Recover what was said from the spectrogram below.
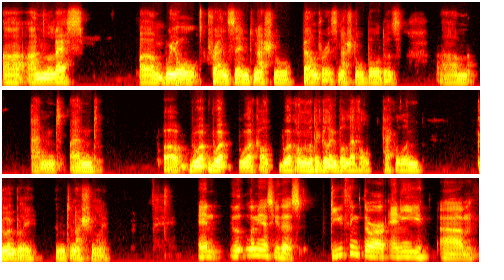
uh, unless um, we all transcend national boundaries, national borders, um, and and uh, work work work on work on them at a global level, tackle them globally, internationally. And l- let me ask you this: Do you think there are any um,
